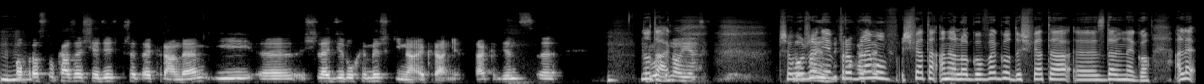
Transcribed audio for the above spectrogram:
mhm. po prostu każe siedzieć przed ekranem i y, śledzi ruchy myszki na ekranie, tak? Więc y, no trudno tak. jest Przełożenie problemów świata analogowego do świata y, zdalnego. Ale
